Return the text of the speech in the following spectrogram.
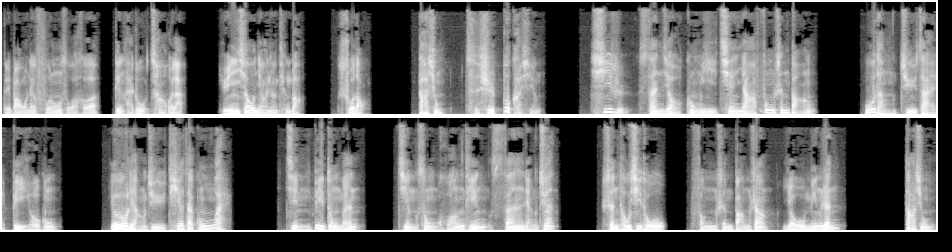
得把我那个伏龙锁和定海珠抢回来。云霄娘娘听罢，说道：“大兄，此事不可行。昔日三教共议牵押封神榜。”吾等俱在碧游宫，又有两句贴在宫外，紧闭洞门，敬送皇庭三两卷。身投西土，封神榜上有名人。大兄，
